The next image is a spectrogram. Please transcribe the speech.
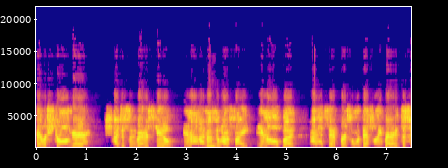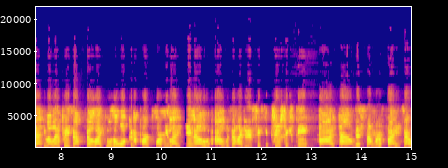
They were stronger. I just was better skilled, you know, and I knew how to fight, you know. But I had to say the first one was definitely better. The second Olympics, I felt like it was a walk in the park for me. Like, you know, I was 162, 65 pounds at some of the fights. I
